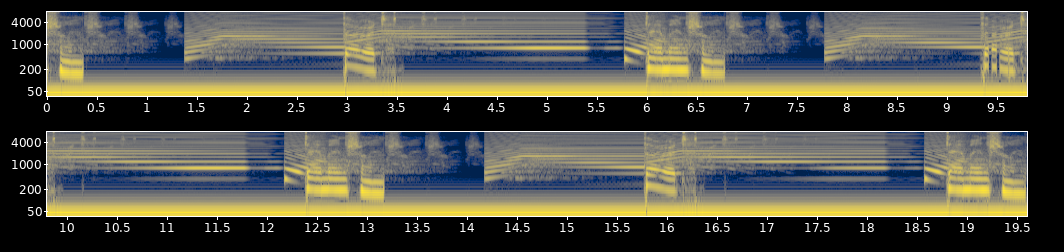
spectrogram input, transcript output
Dimension third dimension. Third dimension. Third dimension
